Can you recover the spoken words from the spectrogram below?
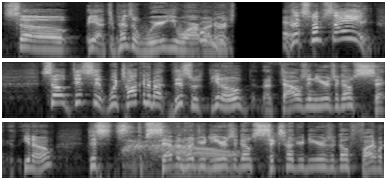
So yeah, it depends on where you are on Holy Earth. That's what I'm saying. So this is, we're talking about this was you know a thousand years ago, se- you know this seven hundred years ago, six hundred years ago, five.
